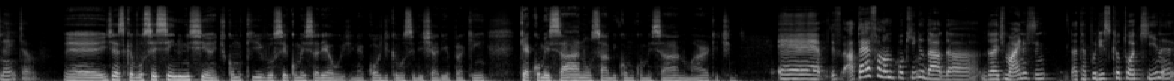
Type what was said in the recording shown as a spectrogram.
né? Então, É, e Jéssica, você sendo iniciante, como que você começaria hoje, né? Qual dica você deixaria para quem quer começar, não sabe como começar no marketing? É, até falando um pouquinho da, da, do Edminer, assim, até por isso que eu tô aqui, né?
